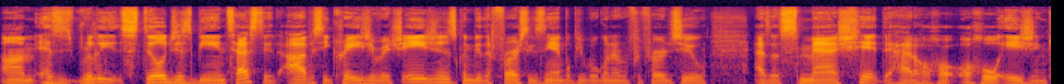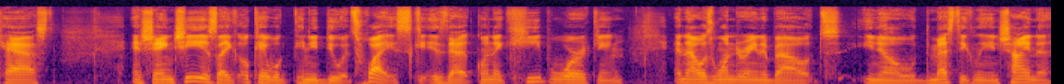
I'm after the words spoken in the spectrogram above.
um, is really still just being tested. Obviously, Crazy Rich Asians is going to be the first example people are going to refer to as a smash hit that had a whole, a whole Asian cast. And Shang-Chi is like, okay, well, can you do it twice? Is that going to keep working? And I was wondering about, you know, domestically in China,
